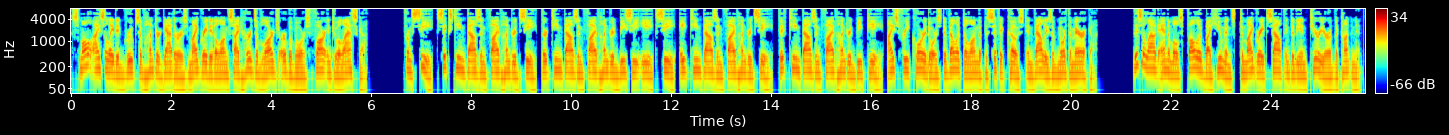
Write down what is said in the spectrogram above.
Small isolated groups of hunter-gatherers migrated alongside herds of large herbivores far into Alaska. From c. 16,500 c. 13,500 BCE c. 18,500 c. 15,500 BP, ice-free corridors developed along the Pacific coast and valleys of North America. This allowed animals, followed by humans, to migrate south into the interior of the continent.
